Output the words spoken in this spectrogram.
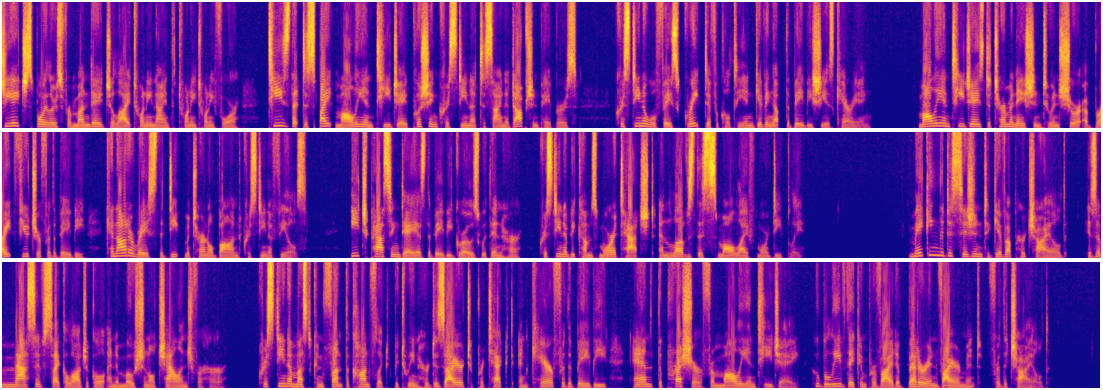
GH spoilers for Monday, July 29, 2024, tease that despite Molly and TJ pushing Kristina to sign adoption papers, Kristina will face great difficulty in giving up the baby she is carrying. Molly and TJ's determination to ensure a bright future for the baby cannot erase the deep maternal bond Kristina feels. Each passing day as the baby grows within her, Kristina becomes more attached and loves this small life more deeply. Making the decision to give up her child is a massive psychological and emotional challenge for her. Kristina must confront the conflict between her desire to protect and care for the baby and the pressure from Molly and TJ, who believe they can provide a better environment for the child.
